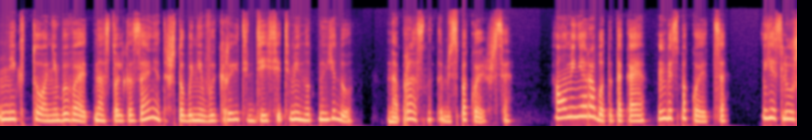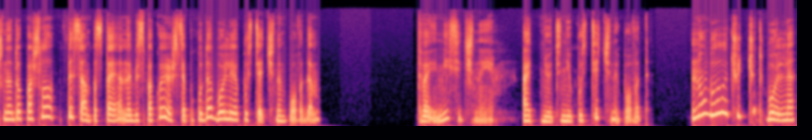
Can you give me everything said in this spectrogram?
«Никто не бывает настолько занят, чтобы не выкроить десять минут на еду. Напрасно ты беспокоишься. А у меня работа такая — беспокоиться. Если уж на то пошло, ты сам постоянно беспокоишься по куда более пустячным поводам. Твои месячные — отнюдь не пустячный повод. Ну, было чуть-чуть больно.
